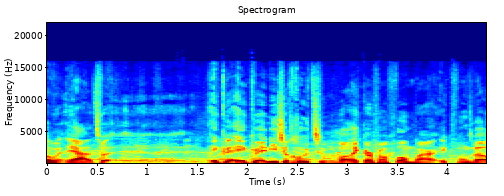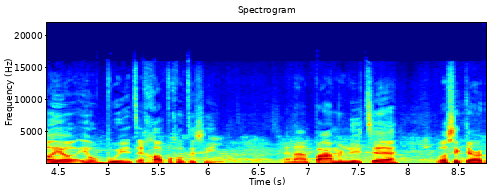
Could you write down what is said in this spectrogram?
oh, ja het, ik, ik weet niet zo goed wat ik ervan vond, maar ik vond het wel heel, heel boeiend en grappig om te zien. En na een paar minuten was ik daar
